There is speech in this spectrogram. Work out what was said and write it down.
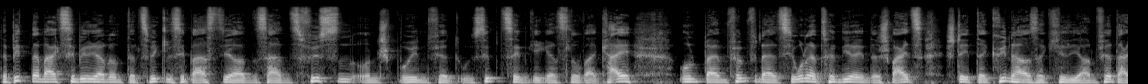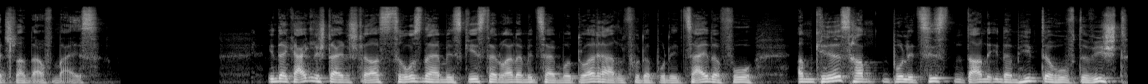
der Bittner Maximilian und der Zwickel Sebastian sind Füssen und spielen für die U17 gegen Slowakei und beim Fünf Nationer Turnier in der Schweiz steht der Kühnhauser Kilian für Deutschland auf dem Eis. In der Geigelsteinstraße zu Rosenheim ist gestern einer mit seinem Motorradl von der Polizei davor. Am Gris haben den Polizisten dann in einem Hinterhof erwischt.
